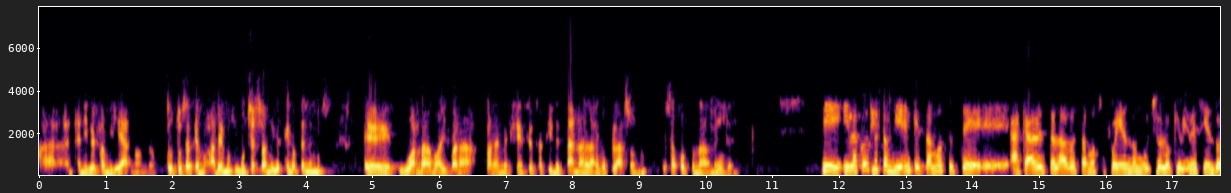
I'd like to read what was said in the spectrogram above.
a, nivel familiar. ¿no? Tú, tú sabes habemos muchas familias que no tenemos eh, guardado ahí para, para emergencias así de tan a largo plazo, ¿no? Desafortunadamente. Sí, y la cosa también que estamos, este, acá de este lado estamos sufriendo mucho lo que viene siendo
